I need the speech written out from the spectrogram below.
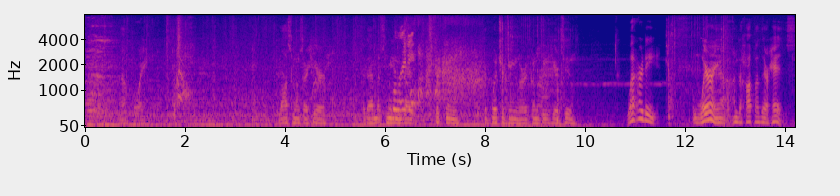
Oh boy. Lost ones are here. But that must mean that freaking the Butcher Gang are gonna be here too. What are they wearing on the top of their heads?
